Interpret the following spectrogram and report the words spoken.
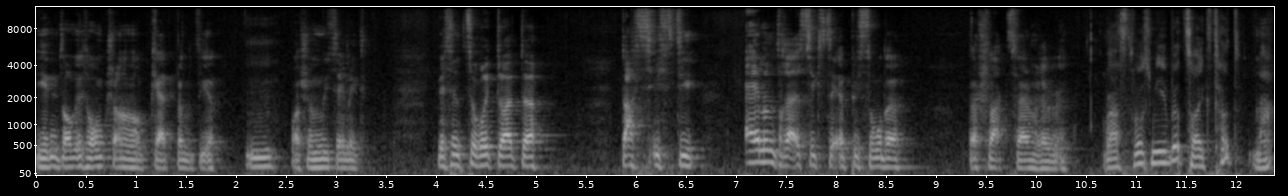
Jeden Tag ist umgeschaut und hat gleich bei dir. War schon mühselig. Wir sind zurück, Leute. Das ist die 31. Episode der Schlagzeilenrevue. Weißt du, was mich überzeugt hat? Na?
